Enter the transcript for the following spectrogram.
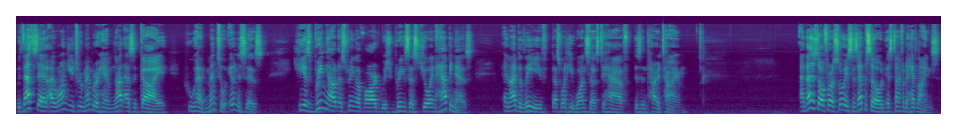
With that said, I want you to remember him not as a guy who had mental illnesses. He is bringing out a string of art which brings us joy and happiness, and I believe that's what he wants us to have this entire time. And that is all for our stories this episode. It's time for the headlines.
